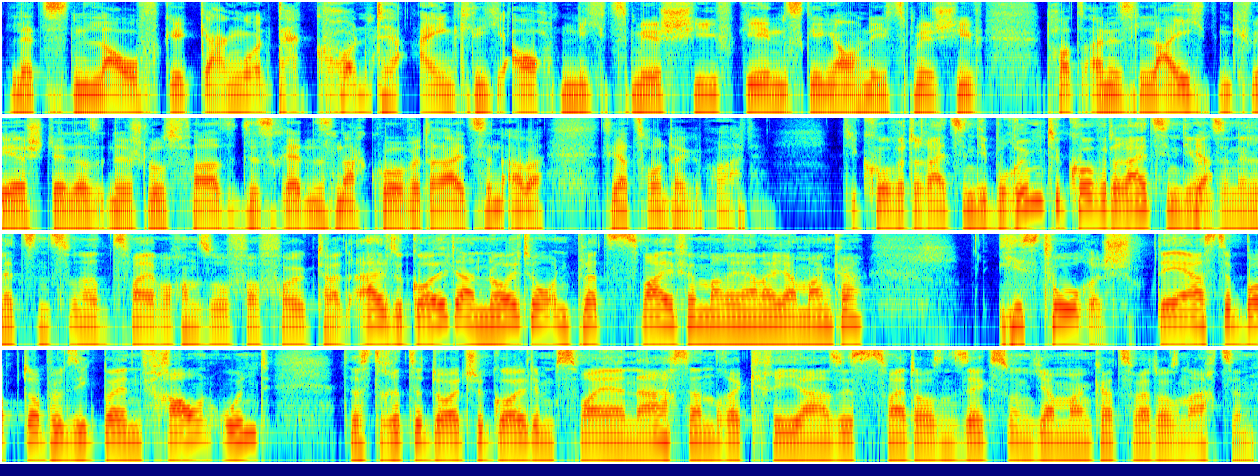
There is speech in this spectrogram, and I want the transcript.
letzten Lauf gegangen und da konnte eigentlich auch nichts mehr schief gehen. Es ging auch nichts mehr schief, trotz eines leichten Querstellers in der Schlussphase des Rennens nach Kurve 13, aber sie hat es runtergebracht. Die Kurve 13, die berühmte Kurve 13, die ja. uns in den letzten zwei Wochen so verfolgt hat. Also Gold an Nolte und Platz zwei für Mariana Jamanka. Historisch. Der erste Bob-Doppelsieg bei den Frauen und das dritte deutsche Gold im Zweier nach Sandra Kriasis 2006 und Jamanka 2018.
